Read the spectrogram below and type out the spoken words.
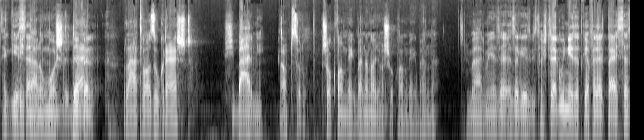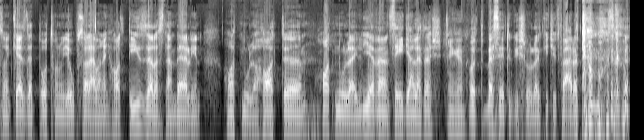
Egészen Itt állunk most, de döbben... látva az ugrást. Bármi. Abszolút. Sok van még benne, nagyon sok van még benne. Bármi, ez, ez egész biztos. Tényleg úgy nézett ki a pályás szezon, hogy kezdett otthon ugye Uppsalában egy 6-10-zel, aztán Berlin 6-0, 6-0 egy Lieven, szégyenletes. Igen. Ott beszéltük is róla, hogy kicsit fáradtam mozgott.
